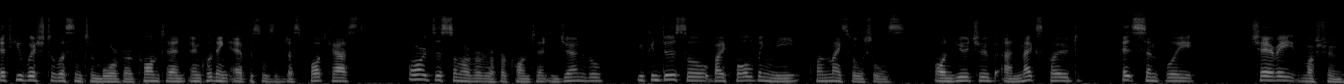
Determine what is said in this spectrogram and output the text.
If you wish to listen to more of our content, including episodes of this podcast, or just some of our other content in general, you can do so by following me on my socials. On YouTube and Mixcloud, it's simply Cherry Mushroom.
